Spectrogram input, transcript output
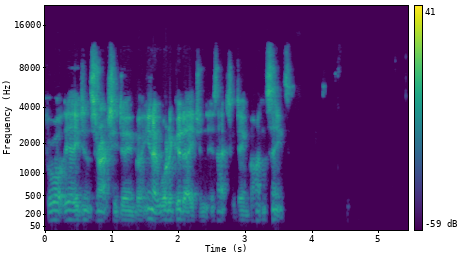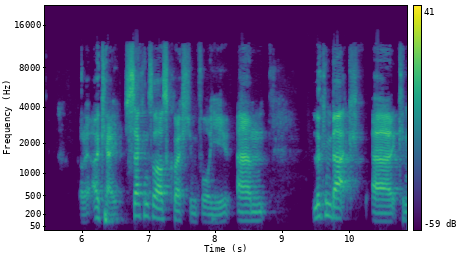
for what the agents are actually doing but you know what a good agent is actually doing behind the scenes got it okay second to last question for you um, looking back, uh, can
